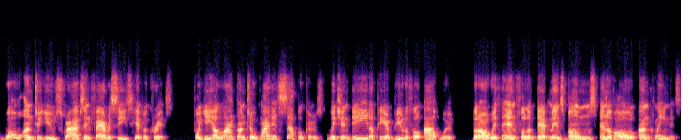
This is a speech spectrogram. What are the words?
Woe unto you, scribes and Pharisees, hypocrites! For ye are like unto whited sepulchres, which indeed appear beautiful outward, but are within full of dead men's bones and of all uncleanness.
